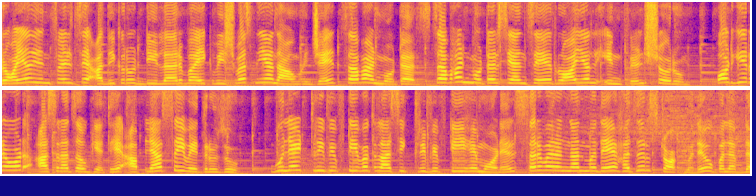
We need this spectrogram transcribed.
रॉयल इन्फिल्डचे अधिकृत डीलर व एक विश्वसनीय नाव म्हणजे चव्हाण मोटर्स. चव्हाण मोटर्स यांचे Royal Enfield showroom. Potgi road Asara चौक येथे आपल्या सेवेत रुजू. बुलेट थ्री फिफ्टी व क्लासिक थ्री फिफ्टी हे मॉडेल सर्व रंगांमध्ये हजर स्टॉकमध्ये उपलब्ध.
